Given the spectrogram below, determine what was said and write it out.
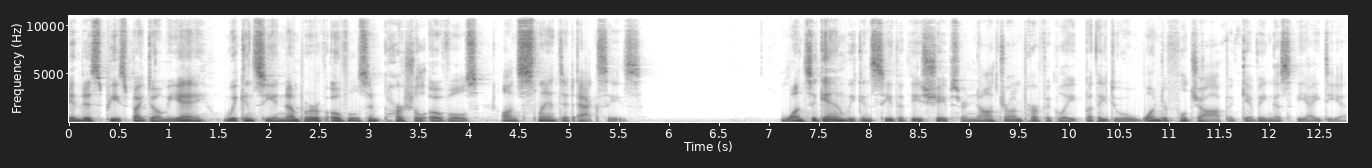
In this piece by Daumier, we can see a number of ovals and partial ovals on slanted axes. Once again, we can see that these shapes are not drawn perfectly, but they do a wonderful job at giving us the idea.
